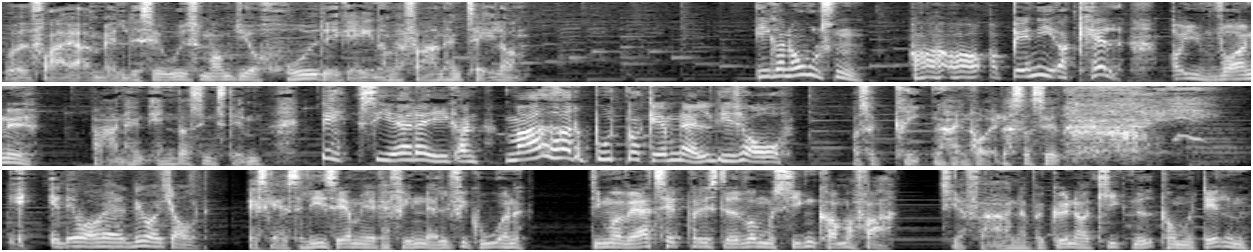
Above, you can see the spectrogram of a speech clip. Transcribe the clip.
Både Freja og Malte ser ud, som om de overhovedet ikke aner, hvad faren han taler om. Egon Olsen og, og, og Benny og Kjeld og Yvonne. Faren han ændrer sin stemme. Det siger jeg da, Egon. Meget har du budt mig gennem alle disse år. Og så griner han højt af sig selv. det, var, det var sjovt. Jeg skal altså lige se, om jeg kan finde alle figurerne. De må være tæt på det sted, hvor musikken kommer fra, siger faren og begynder at kigge ned på modellen,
